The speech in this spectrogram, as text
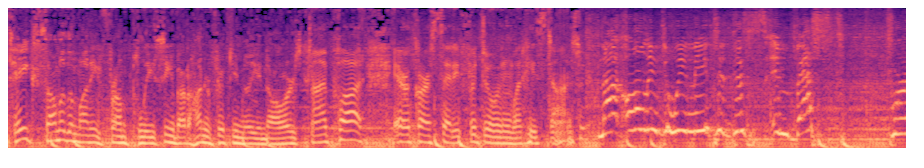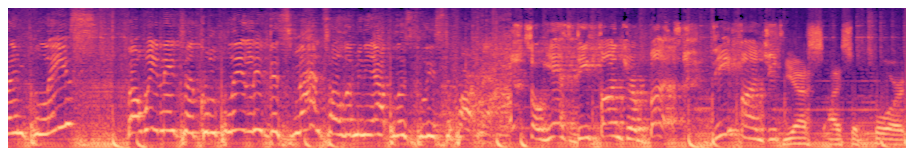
take some of the money from policing, about $150 million. I applaud Eric Garcetti for doing what he's done. Not only do we need to disinvest for in police, but we need to completely dismantle the Minneapolis Police Department. So yes, defund your butts. Defund you. Yes, I support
